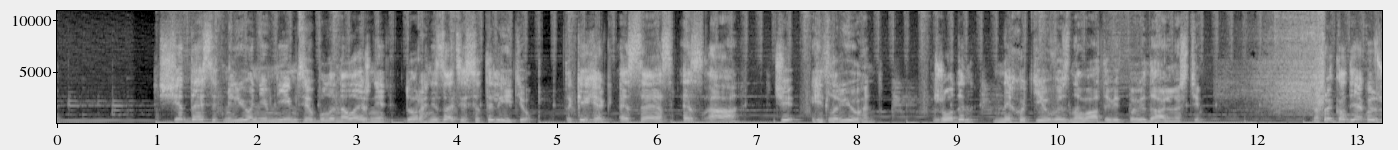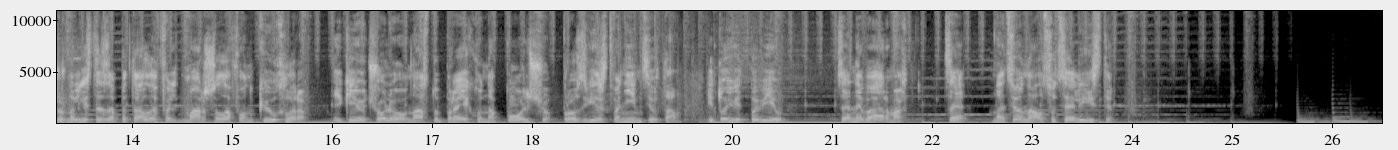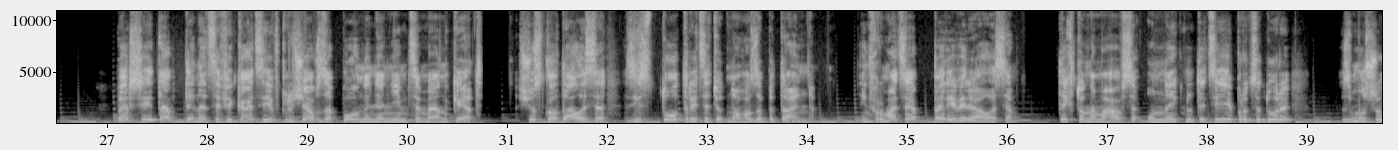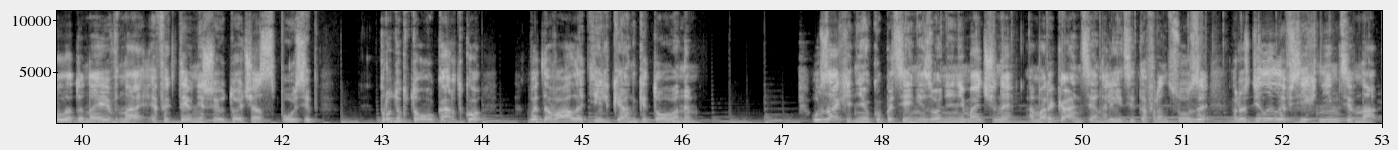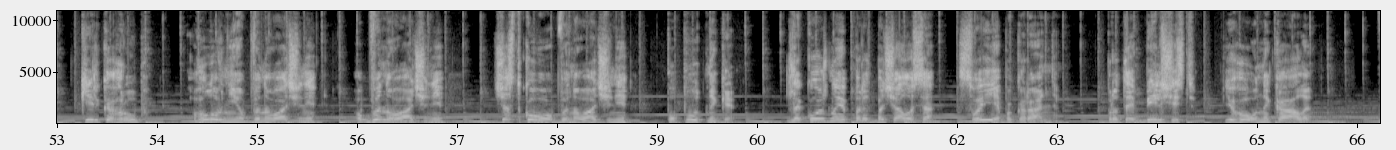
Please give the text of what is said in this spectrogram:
Ще 10 мільйонів німців були належні до організацій сателітів, таких як СС, СА чи Гітлерюгенд. Жоден не хотів визнавати відповідальності. Наприклад, якось журналісти запитали фельдмаршала фон Кюхлера, який очолював наступ Рейху на Польщу про звірства німців там. І той відповів: це не вермахт, це націонал-соціалісти. Перший етап денацифікації включав заповнення німцями анкет, що складалися зі 131 запитання. Інформація перевірялася. Тих, хто намагався уникнути цієї процедури, змушували до неї в найефективніший у той час спосіб. Продуктову картку видавали тільки анкетованим. У західній окупаційній зоні Німеччини американці, англійці та французи розділили всіх німців на кілька груп: головні обвинувачені, обвинувачені, частково обвинувачені, попутники. Для кожної передбачалося своє покарання. Проте більшість його уникали.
